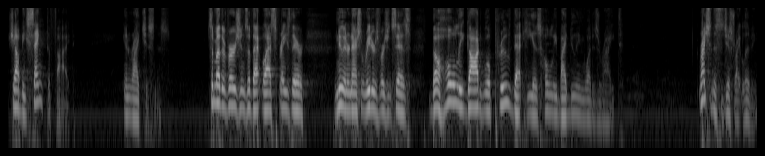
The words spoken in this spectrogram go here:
shall be sanctified in righteousness. Some other versions of that last phrase there, New International Reader's Version says, The holy God will prove that he is holy by doing what is right. Righteousness is just right living.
